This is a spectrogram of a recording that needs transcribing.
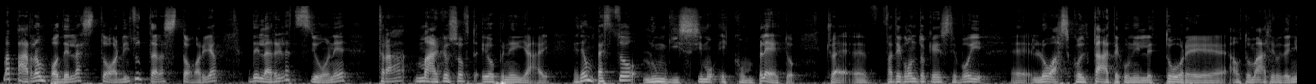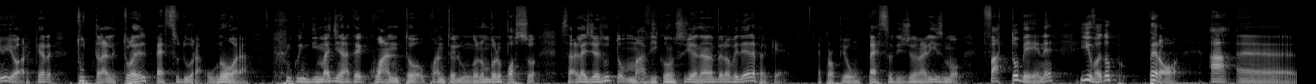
ma parla un po' della storia, di tutta la storia della relazione tra Microsoft e OpenAI. Ed è un pezzo lunghissimo e completo, cioè eh, fate conto che se voi eh, lo ascoltate con il lettore automatico del New Yorker, tutta la lettura del pezzo dura un'ora, quindi immaginate quanto, quanto è lungo, non ve lo posso stare a leggere tutto, ma vi consiglio di andarvelo a vedere perché è proprio un pezzo di giornalismo fatto bene, io vado però a, eh,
